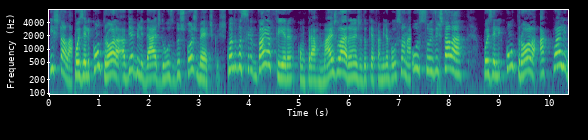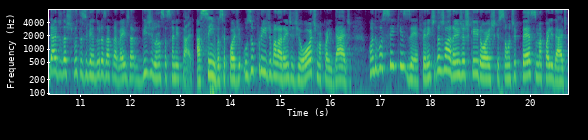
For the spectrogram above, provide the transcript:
está lá, pois ele controla a viabilidade do uso dos cosméticos. Quando você vai à feira comprar mais laranja do que a família Bolsonaro, o SUS está lá pois ele controla a qualidade das frutas e verduras através da vigilância sanitária. Assim, você pode usufruir de uma laranja de ótima qualidade quando você quiser, diferente das laranjas Queiroz, que são de péssima qualidade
